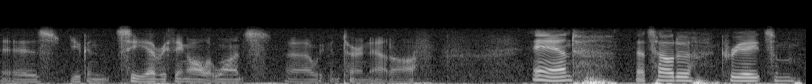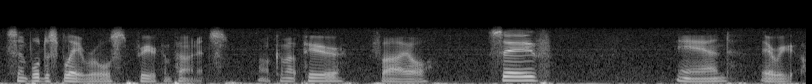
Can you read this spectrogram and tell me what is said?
Is you can see everything all at once. Uh, we can turn that off. And that's how to create some simple display rules for your components. I'll come up here, File, Save, and there we go.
